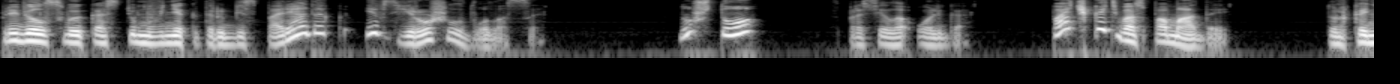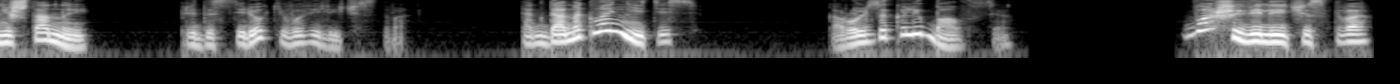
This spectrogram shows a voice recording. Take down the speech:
привел свой костюм в некоторый беспорядок и взъерошил волосы. — Ну что? — спросила Ольга. — Пачкать вас помадой? — Только не штаны, — предостерег его величество. — Тогда наклонитесь. Король заколебался. — Ваше величество!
